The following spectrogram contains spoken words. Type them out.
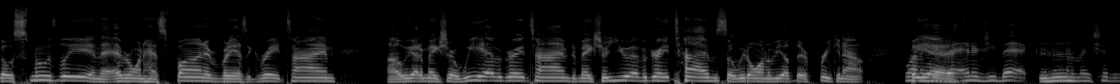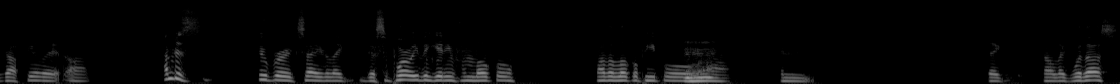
goes smoothly and that everyone has fun, everybody has a great time. Uh, we got to make sure we have a great time to make sure you have a great time. So we don't want to be up there freaking out. We want to yeah. give that energy back. Mhm. want to make sure that y'all feel it. Um, I'm just super excited. Like the support we've been getting from local, from other local people, Mhm. um, and like you know, like with us,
